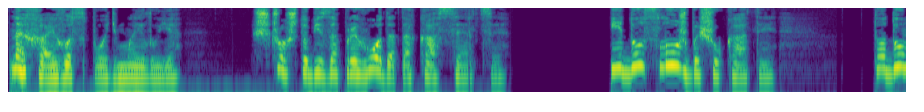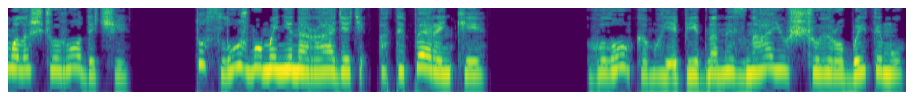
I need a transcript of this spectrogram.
Нехай Господь милує. Що ж тобі за пригода така, серце? Іду служби шукати. То думала, що родичі, то службу мені нарадять, а тепереньки. Головка моя бідна, не знаю, що й робитиму.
